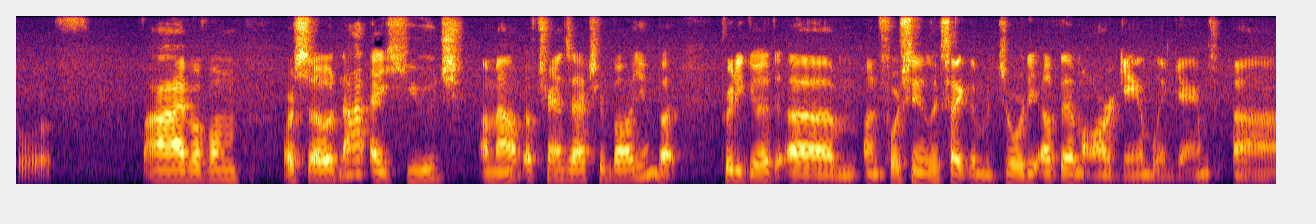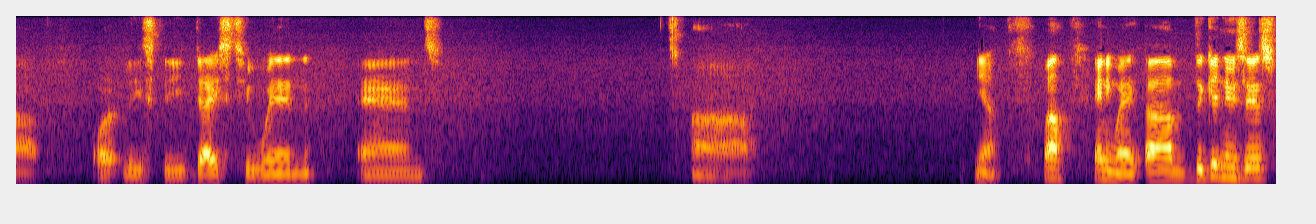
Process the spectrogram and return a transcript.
four, five of them or so. Not a huge amount of transaction volume, but pretty good. Um, unfortunately, it looks like the majority of them are gambling games, uh, or at least the dice to win and. Uh, yeah. Well, anyway, um, the good news is,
